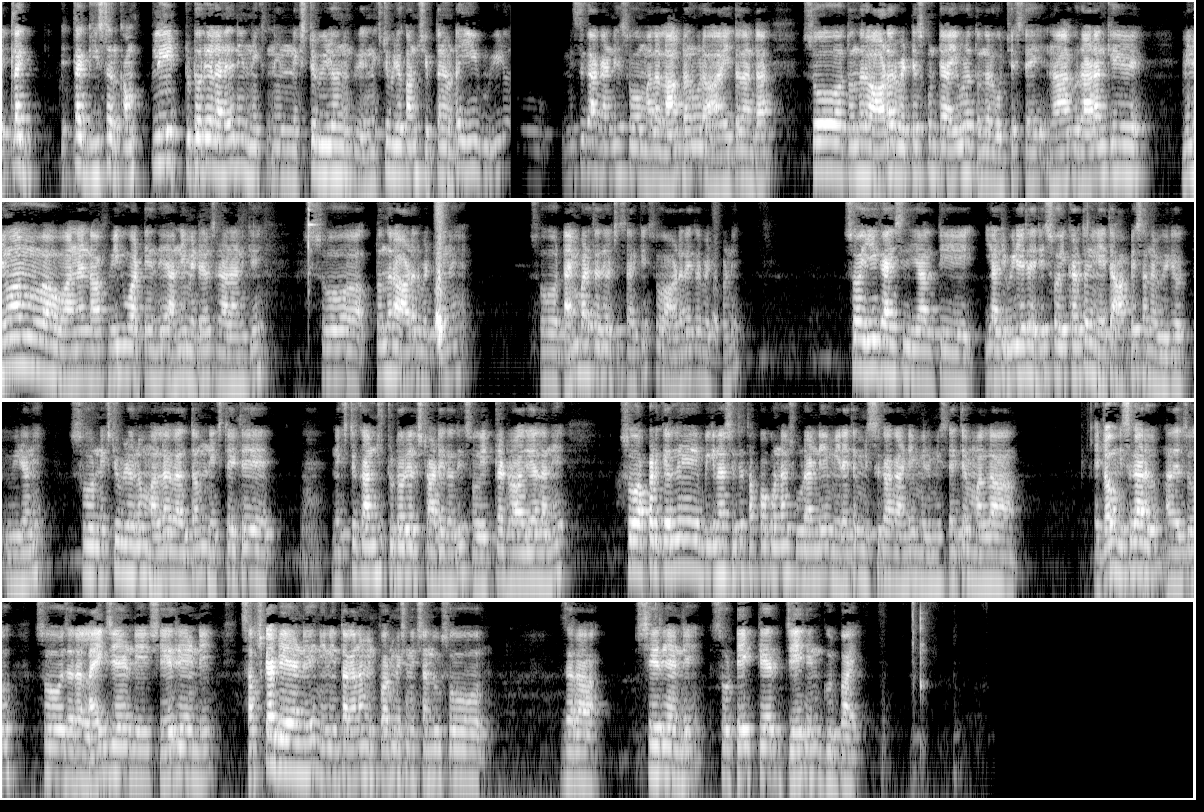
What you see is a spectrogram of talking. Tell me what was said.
ఎట్లా ఎట్లా గీస్తారు? కంప్లీట్ ట్యూటోరియల్ అనేది నేను నెక్స్ట్ నేను నెక్స్ట్ వీడియో నెక్స్ట్ వీడియో కానీ చెప్తానే ఉంటా. ఈ వీడియో మిస్ కాకండి. సో మళ్ళీ లాక్డౌన్ కూడా అవుతుందంట సో తొందరగా ఆర్డర్ పెట్టేసుకుంటే అవి కూడా తొందరగా వచ్చేస్తాయి. నాకు రావడానికి minimum one and half week పట్టింది అన్ని మెటీరియల్స్ రావడానికి. సో తొందరగా ఆర్డర్ పెట్టుకుని సో టైం పడుతుంది వచ్చేసరికి. సో ఆర్డర్ అయితే పెట్టుకోండి. సో ఈ గైస్ ఇవాళ ఇవాళ వీడియో అయితే సో ఇక్కడతో నేనైతే ఆపేస్తాను వీడియో వీడియోని సో నెక్స్ట్ వీడియోలో మళ్ళీ వెళ్తాం నెక్స్ట్ అయితే నెక్స్ట్ కానీ ట్యూటోరియల్ స్టార్ట్ అవుతుంది. సో ఎట్లా డ్రా చేయాలని? సో అప్పటికెళ్ళి బిగినర్స్ అయితే తప్పకుండా చూడండి. మీరైతే మిస్ కాకండి. మీరు మిస్ అయితే మళ్ళీ ఎట్లా మిస్ గారు నాకు తెలుసు. సో జర లైక్ చేయండి షేర్ చేయండి. సబ్స్క్రైబ్ చేయండి. నేను ఇంతగానో ఇన్ఫర్మేషన్ ఇచ్చినందుకు సో జరా షేర్ చేయండి. So take care Jai Hind. Good by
